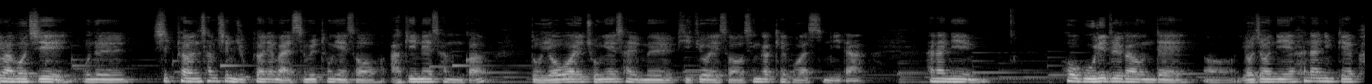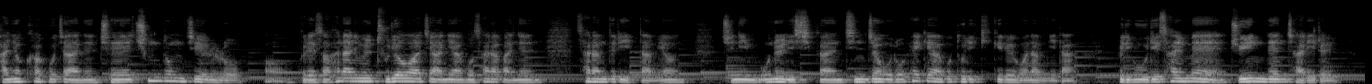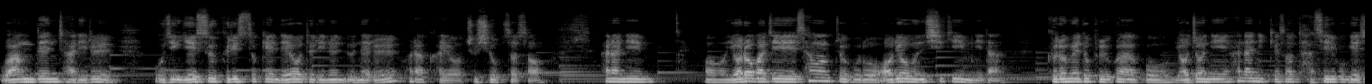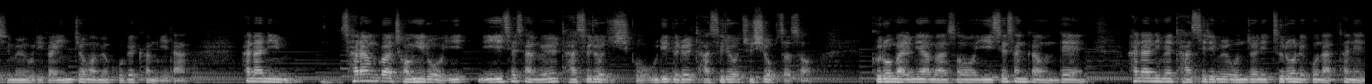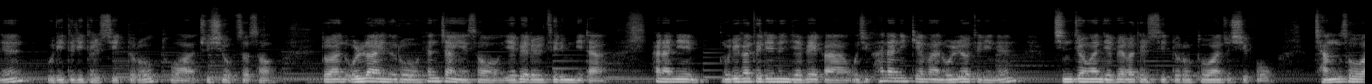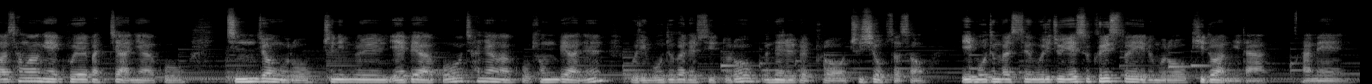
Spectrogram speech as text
하나님 아버지 오늘 시편 36편의 말씀을 통해서 악인의 삶과 또 여호와의 종의 삶을 비교해서 생각해 보았습니다. 하나님 혹 우리들 가운데 어, 여전히 하나님께 반역하고자 하는 죄의 충동질로 어, 그래서 하나님을 두려워하지 아니하고 살아가는 사람들이 있다면 주님 오늘 이 시간 진정으로 회개하고 돌이키기를 원합니다. 그리고 우리 삶의 주인된 자리를 왕된 자리를 오직 예수 그리스도께 내어드리는 은혜를 허락하여 주시옵소서. 하나님, 어, 여러 가지 상황적으로 어려운 시기입니다. 그럼에도 불구하고 여전히 하나님께서 다스리고 계심을 우리가 인정하며 고백합니다. 하나님, 사랑과 정의로 이, 이 세상을 다스려 주시고 우리들을 다스려 주시옵소서. 그로 말미암아서 이 세상 가운데 하나님의 다스림을 온전히 드러내고 나타내는 우리들이 될 수 있도록 도와주시옵소서. 또한 온라인으로 현장에서 예배를 드립니다. 하나님, 우리가 드리는 예배가 오직 하나님께만 올려드리는 진정한 예배가 될 수 있도록 도와주시고 장소와 상황에 구애받지 아니하고 진정으로 주님을 예배하고 찬양하고 경배하는 우리 모두가 될 수 있도록 은혜를 베풀어 주시옵소서. 이 모든 말씀 우리 주 예수 그리스도의 이름으로 기도합니다. 아멘.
